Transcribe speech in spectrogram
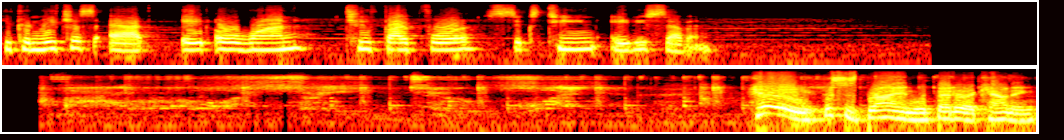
You can reach us at 801 254 1687. Hey, this is Brian with Better Accounting.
